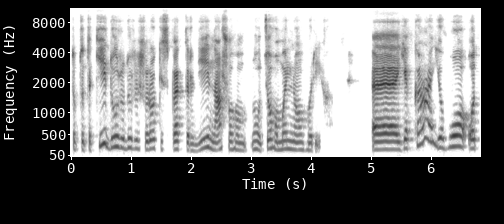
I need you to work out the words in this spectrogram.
Тобто такий дуже-дуже широкий спектр дій нашого ну, цього мильного горіха. Е, Яка його от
